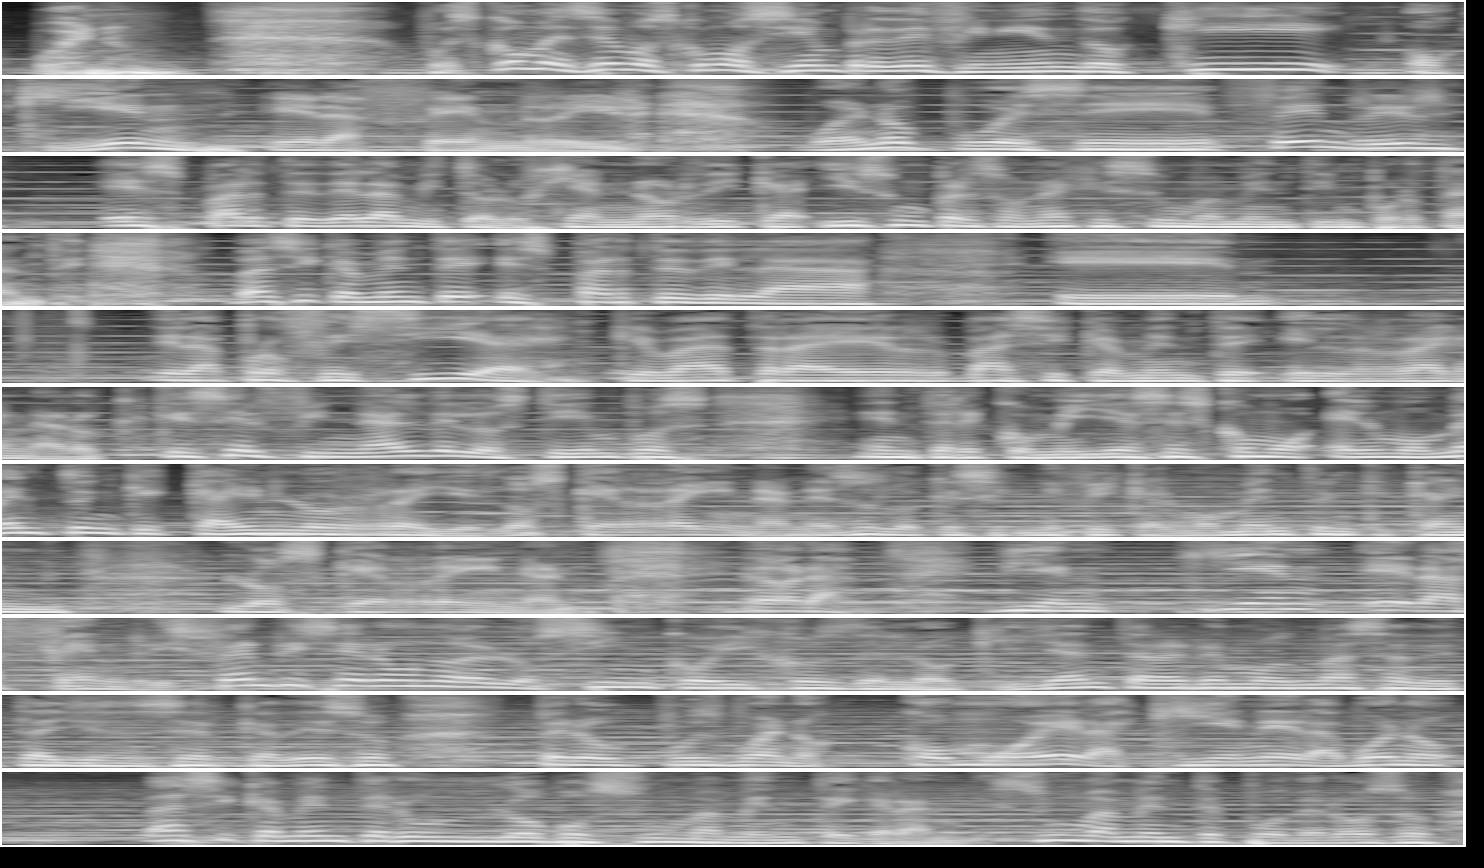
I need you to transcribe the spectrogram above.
Bueno, pues comencemos como siempre definiendo qué o quién era Fenrir. Bueno, pues eh, Fenrir es parte de la mitología nórdica y es un personaje sumamente importante. Básicamente es parte de la... eh, de la profecía que va a traer básicamente el Ragnarok, que es el final de los tiempos, entre comillas, es como el momento en que caen los reyes, los que reinan, eso es lo que significa, el momento en que caen los que reinan. Ahora, bien, ¿quién era Fenris? Fenris era uno de los cinco hijos de Loki, ya entraremos más a detalles acerca de eso, pero pues bueno, ¿cómo era? ¿Quién era? Bueno, básicamente era un lobo sumamente grande, sumamente poderoso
